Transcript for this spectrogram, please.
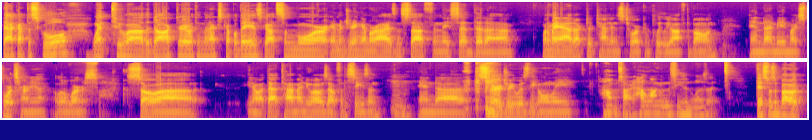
back up to school. Went to uh, the doctor within the next couple days. Got some more imaging, MRIs, and stuff, and they said that uh, one of my adductor tendons tore completely off the bone, and I made my sports hernia a little worse. So, uh, you know, at that time, I knew I was out for the season, and uh, surgery was the only I'm sorry. How long in the season was it? this was about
